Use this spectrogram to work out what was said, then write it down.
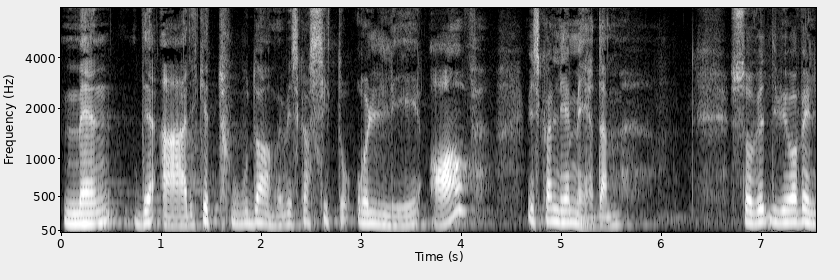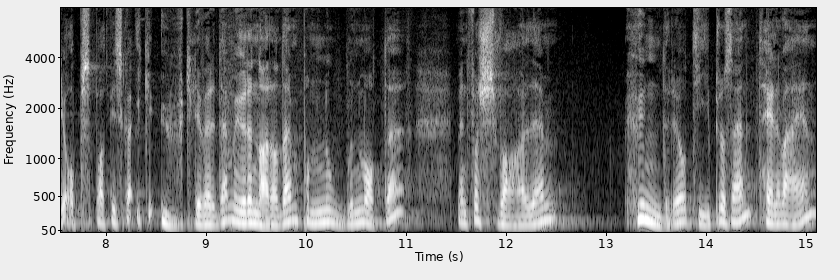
Men det er ikke to damer vi skal sitte og le av. Vi skal le med dem. Så vi, vi var veldig obs på at vi skal ikke utlevere dem og gjøre narr av dem på noen måte, men forsvare dem 110% hele veien.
